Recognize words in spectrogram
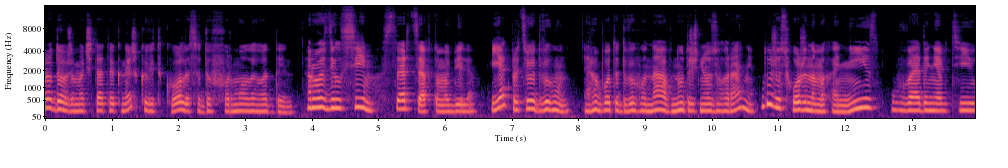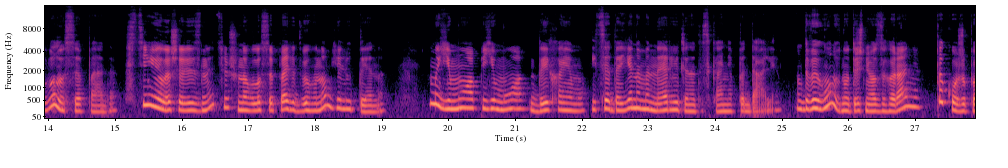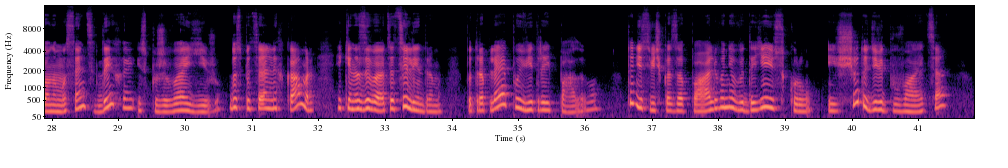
Продовжимо читати книжку від колеса до Формули 1. Розділ 7. Серце автомобіля. Як працює двигун? Робота двигуна внутрішнього згорання дуже схожа на механізм уведення в дію велосипеда. З тією лише різницею, що на велосипеді двигуном є людина. Ми їмо, п'ємо, дихаємо, і це дає нам енергію для натискання педалі. Двигун внутрішнього згорання також у певному сенсі дихає і споживає їжу. До спеціальних камер, які називаються циліндрами, потрапляє повітря і паливо. Тоді свічка запалювання видає іскру. І що тоді відбувається?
